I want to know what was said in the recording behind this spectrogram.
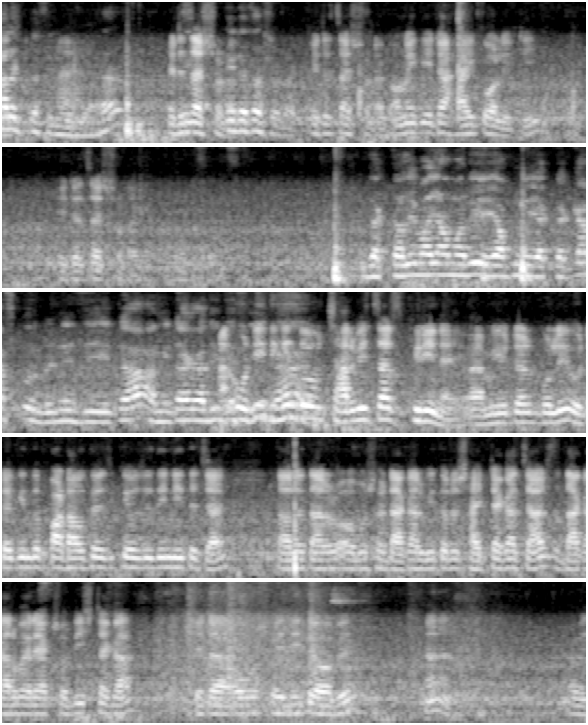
আরেকটা ছিল হ্যাঁ, হ্যাঁ? এটা 400 টাকা। এটা 400 টাকা। এটা চারশো টাকা। অনেক এটা হাই কোয়ালিটি এটা চারশো টাকা। আচ্ছা, আচ্ছা। তাহলে ভাই আমারে আপনি একটা কাজ করবেন যে এটা আমি টাকা আর দিতেছি হ্যাঁ? কিন্তু সার্ভিস চার্জ ফ্রি নেয়। আমি ওটা বলি ওটা কিন্তু পাঠাওতে কেউ যদি নিতে চায় তাহলে তার অবশ্যই ঢাকার ভিতরে ষাট টাকা চার্জ ঢাকার বাইরে একশো বিশ টাকা সেটা অবশ্যই দিতে হবে। হ্যাঁ? ওই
